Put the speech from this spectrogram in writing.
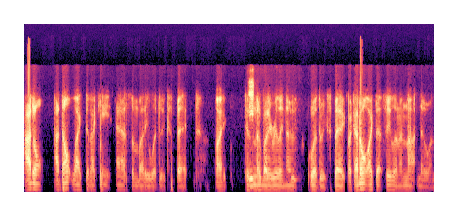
I don't I don't like that I can't ask somebody what to expect, like because nobody really knows what to expect. Like I don't like that feeling of not knowing.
